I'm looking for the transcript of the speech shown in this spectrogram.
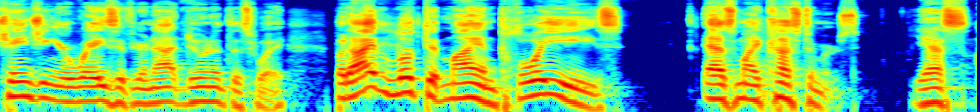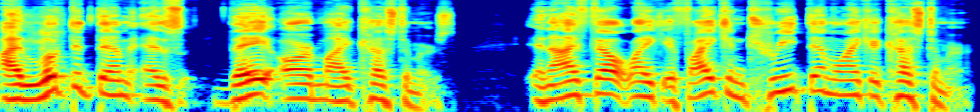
changing your ways if you're not doing it this way. But I looked at my employees as my customers. yes. I looked at them as they are my customers. And I felt like if I can treat them like a customer,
